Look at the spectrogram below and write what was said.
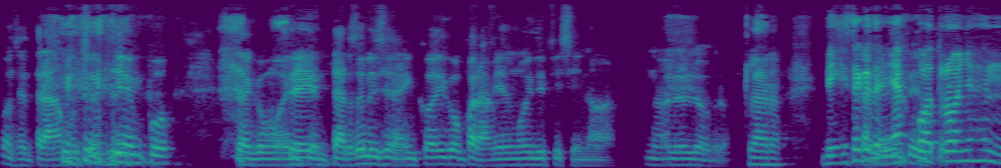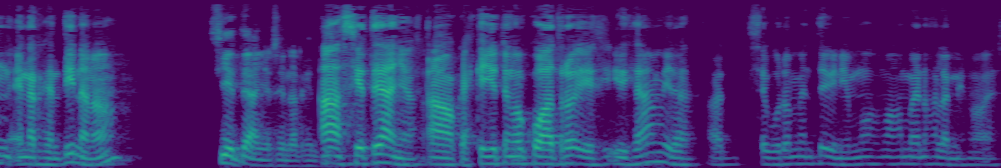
concentrada mucho tiempo. O sea, como Sí. intentar solucionar en código para mí es muy difícil, no, no lo logro. Claro. Dijiste que También tenías intenté. cuatro años en, en Argentina, ¿no? Siete años en Argentina. Ah, siete años. Ah, ok, es que yo tengo cuatro y, y dije, ah, mira, ah, seguramente vinimos más o menos a la misma vez.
